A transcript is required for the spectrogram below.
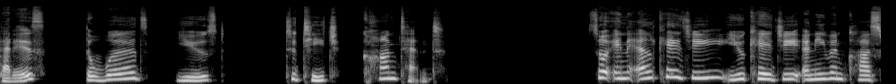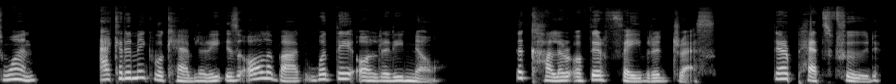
That is, the words used to teach content. So in LKG, UKG, and even Class 1, academic vocabulary is all about what they already know the color of their favorite dress, their pet's food,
